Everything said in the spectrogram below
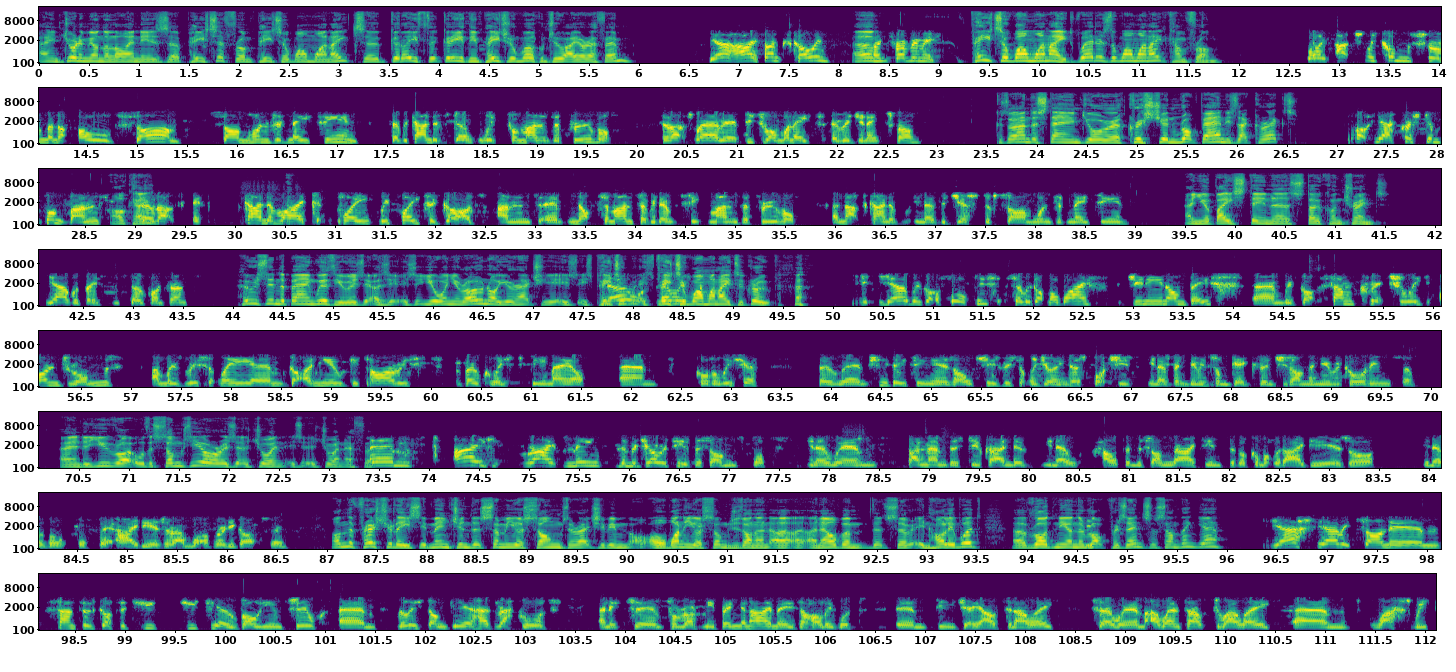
And joining me on the line is uh, Peter from Peter One One Eight. Uh, good, evening, good evening, Peter, and welcome to ARFM. Yeah, hi, thanks, Colin. Um, thanks for having me. Peter One One Eight. Where does the One One Eight come from? Well, it actually comes from an old psalm, Psalm 118. So we kind of don't wait for man's approval. So that's where uh, Peter 118 originates from. Because I understand you're a Christian rock band, is that correct? Well, yeah, Christian punk band. Okay. So that's kind of like play. We play to God and um, not to man, so we don't seek man's approval. And that's kind of you know the gist of Psalm 118. And you're based in uh, Stoke on Trent. Yeah, we're based in Stoke on Trent. Who's in the band with you? Is it, is it, is it you on your own, or you're actually is, is Peter no, is Peter one one eight a group? yeah, we've got a four piece. So we've got my wife Janine on bass, um, we've got Sam Critchley on drums, and we've recently um, got a new guitarist, vocalist, female, um, called Alicia. So um, she's 18 years old. She's recently joined us, but she's you know been doing some gigs and she's on the new recording. So. And do you write all the songs here, or is it a joint? Is it a joint effort? Um, I write main the majority of the songs, but you know, um, band members do kind of you know help in the songwriting, so they'll come up with ideas, or you know, they'll, they'll fit ideas around what I've already got. So. On the press release, it mentioned that some of your songs are actually been, or one of your songs is on an, uh, an album that's uh, in Hollywood, uh, Rodney on the ROQ Presents or something, yeah? Yeah, yeah, it's on um, Santa's Got a G- GTO Volume 2, um, released on Gearhead Records, and it's um, for Rodney Bingenheimer. He's a Hollywood um, DJ out in LA. So um, I went out to LA um, last week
